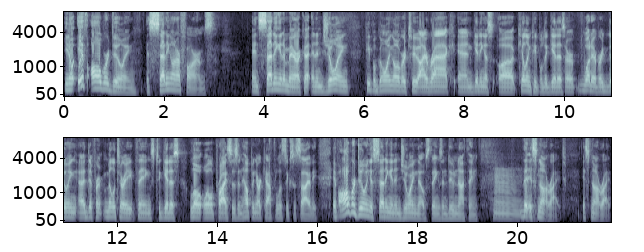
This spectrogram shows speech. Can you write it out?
You know, if all we're doing is setting on our farms and setting in America and enjoying people going over to Iraq and getting us, uh, killing people to get us, or whatever, doing uh, different military things to get us low oil prices and helping our capitalistic society. If all we're doing is setting and enjoying those things and do nothing, then it's not right. It's not right.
